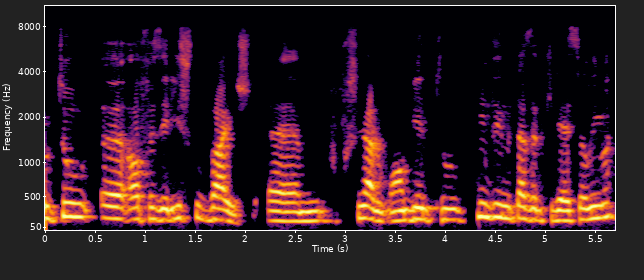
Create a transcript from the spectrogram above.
Porque tu, uh, ao fazer isso, vais um, proporcionar um ambiente, tu, como estás a adquirir essa língua,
